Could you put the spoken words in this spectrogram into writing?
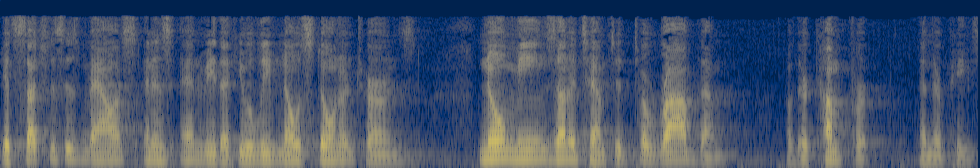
yet such is his malice and his envy that he will leave no stone unturned, no means unattempted to rob them of their comfort and their peace,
